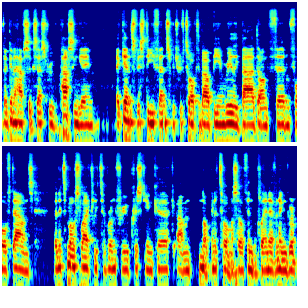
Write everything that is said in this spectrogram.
they're going to have success through the passing game against this defense, which we've talked about being really bad on third and fourth downs, then it's most likely to run through Christian Kirk. I'm not going to talk myself into playing Evan Engram.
